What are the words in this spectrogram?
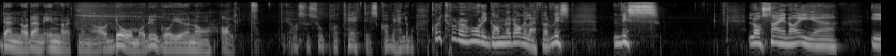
den og den innretninga, og da må du gå gjennom alt. Altså så patetisk hva vi holder på Hva tror du det hadde vært i gamle dager, Leif, hvis, hvis La oss si da i, eh, i,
